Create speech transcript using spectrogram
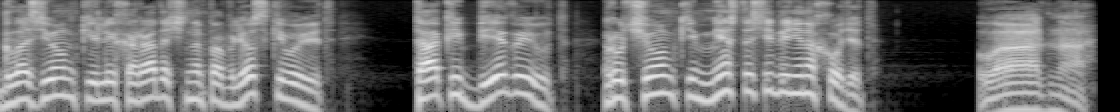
Глазенки лихорадочно поблескивают, так и бегают, ручонки места себе не находят. Ладно,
